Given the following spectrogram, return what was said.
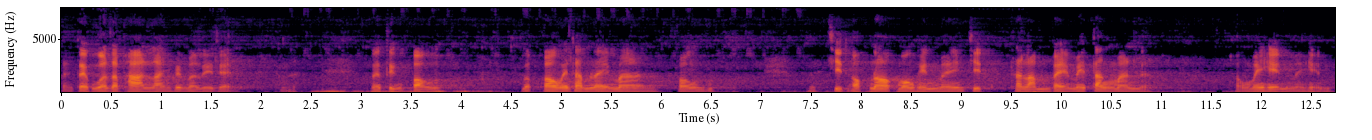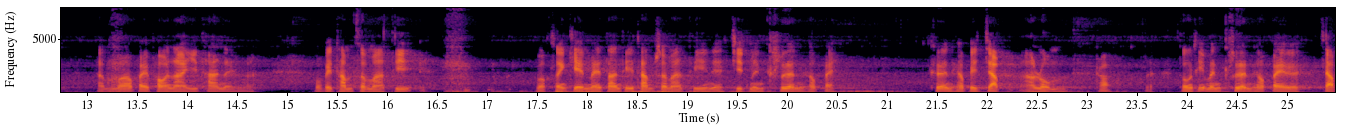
ตั้งแต่หัวสะพานไล่ขึ้นมาเรื่อยๆมาถึงป๋องบอกป๋องไปทำอะไรมาป๋องจิตออกนอกมองเห็นไหมจิตถลำไปไม่ตั้งมั่นนะป๋องไม่เห็นไม่เห็นถามว่าไปภาวนาอีท่าไหนมาบอกไปทำสมาธิ บอกสังเกตไหมตอนที่ทำสมาธิเนี่ย จิตมันเคลื่อนเข้าไป เคลื่อนเข้าไปจับอารมณ์ครับ ตรงที่มันเคลื่อนเข้าไปจับ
